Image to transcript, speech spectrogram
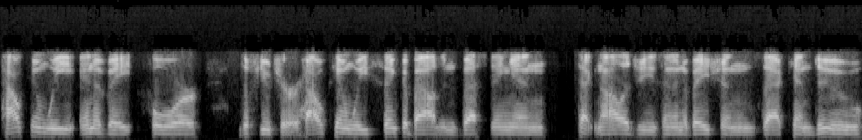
how can we innovate for the future? How can we think about investing in technologies and innovations that can do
